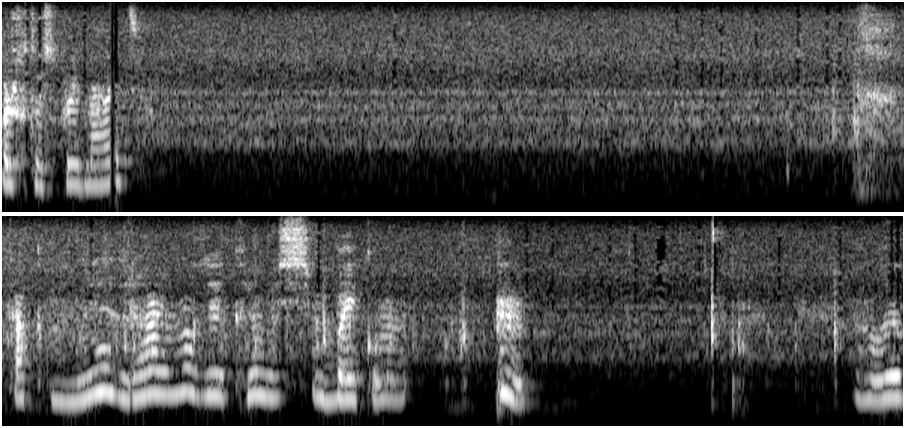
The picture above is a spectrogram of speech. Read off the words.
Може хтось приєднається. Так, ми граємо з якимось бейконом. Але,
